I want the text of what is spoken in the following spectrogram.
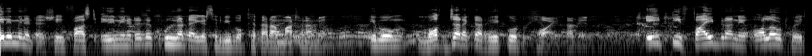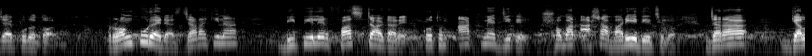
এলিমিনেটার সেই ফার্স্ট এলিমিনেটরে খুলনা টাইগার্সের বিপক্ষে তারা মাঠে নামে এবং লজ্জার একটা রেকর্ড হয় তাদের। এইটটি ফাইভ রানে অল আউট হয়ে যায় পুরো দল। রংপুর রাইডার্স যারা কিনা বিপিএলের ফার্স্ট স্টার্টারে প্রথম আট ম্যাচ জিতে সবার আশা বাড়িয়ে দিয়েছিল, যারা গেল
